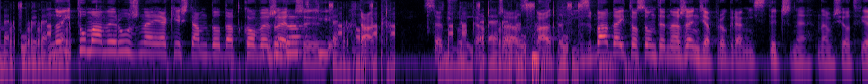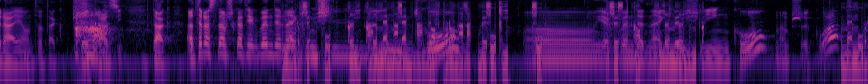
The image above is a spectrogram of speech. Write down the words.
Mercury No i tu mamy różne jakieś tam dodatkowe Dodatki. rzeczy. Tak. Set for captcha, zba zbadaj to są te narzędzia programistyczne nam się otwierają, to tak przy Aha. okazji. Tak, a teraz na przykład jak będę na jakimś linku, o, jak będę na jakimś linku na przykład, zbadaj ma.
